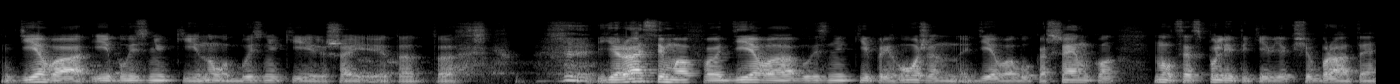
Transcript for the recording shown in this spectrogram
Дєва і близнюки. Ну, от близнюки этот, Єрасимов, Дєва, близнюки Пригожин, Дєва Лукашенко. Ну, це з політиків, якщо брати.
